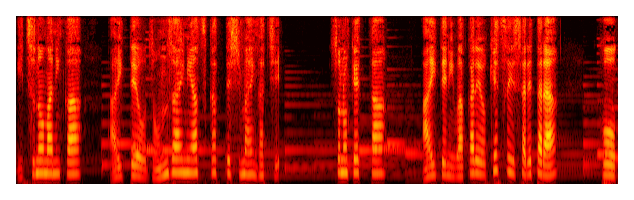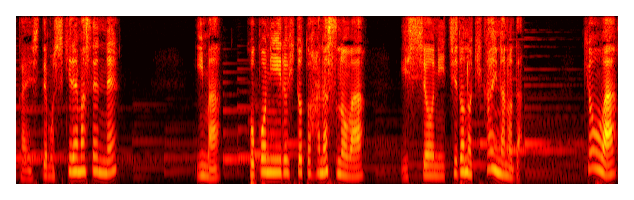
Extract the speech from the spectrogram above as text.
いつの間にか相手を存在に扱ってしまいがち。その結果、相手に別れを決意されたら、後悔してもしきれませんね。今、ここにいる人と話すのは、一生に一度の機会なのだ。今日は、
